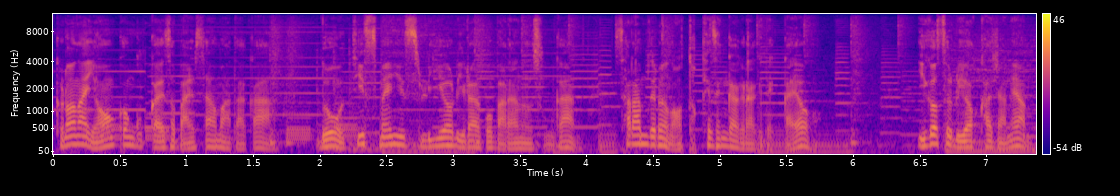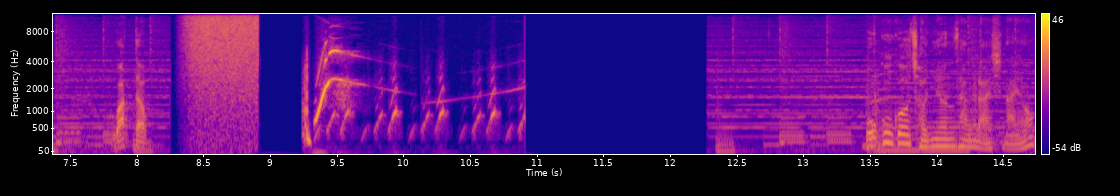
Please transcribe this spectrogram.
그러나 영어권 국가에서 말싸움하다가 No, this man is real 이라고 말하는 순간 사람들은 어떻게 생각을 하게 될까요? 이것을 의역하자면 What the 모국어 전현상을 아시나요?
